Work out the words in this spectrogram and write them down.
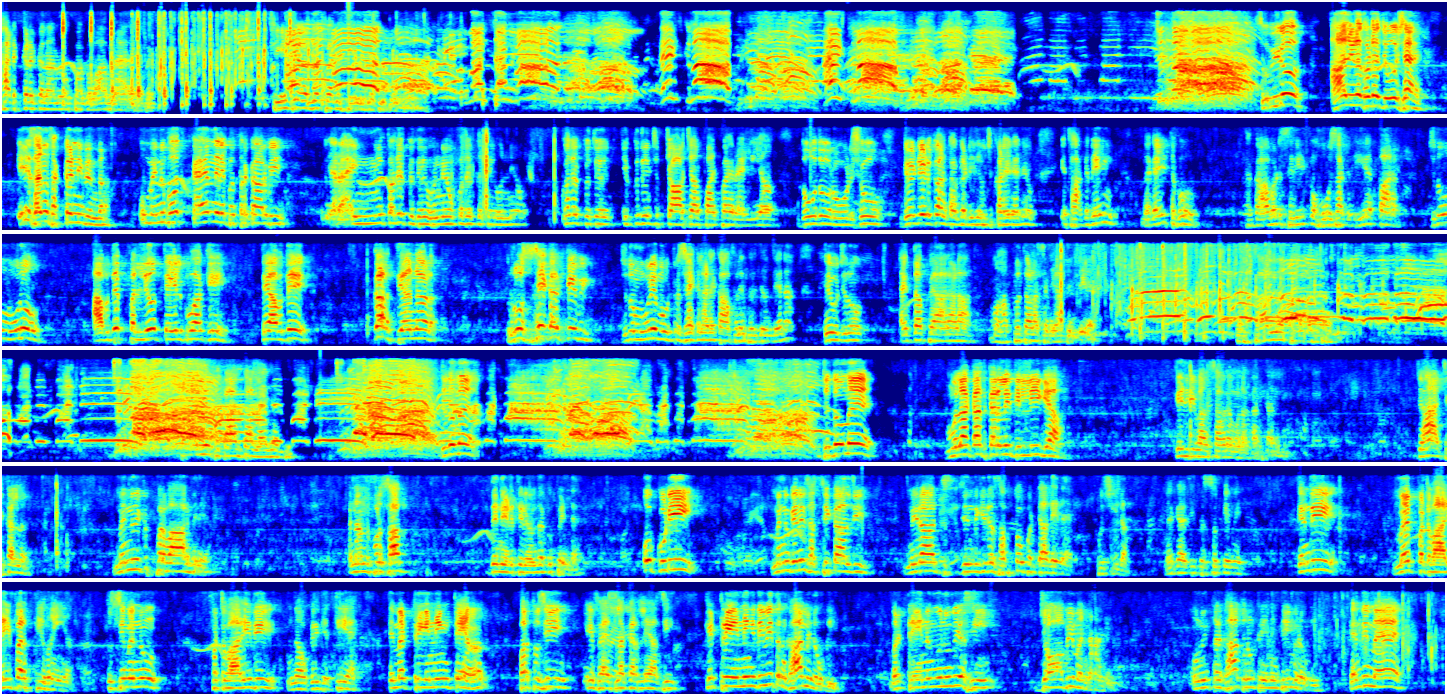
ਖੜਕੜ ਕਲਾਂ ਨੂੰ ਆਪਾਂ ਗਵਾਹ ਬਣਾਇਆ ਹੈ ਬਈ ਠੀਕ ਹੈ। ਪਰ ਇਨਕਲਾਬ। ਇਨਕਲਾਬ। ਜਿੰਦਾਬਾਦ। ਸੋ ਵੀਰੋ ਆ ਜਿਹੜਾ ਤੁਹਾਡਾ ਜੋਸ਼ ਹੈ ਇਹ ਸਾਨੂੰ ਥੱਕਣ ਨਹੀਂ ਦਿੰਦਾ। ਉਹ ਮੈਨੂੰ ਬਹੁਤ ਕਹਿੰਦੇ ਨੇ ਪੱਤਰਕਾਰ ਵੀ ਯਾਰ ਇੰਨੀ ਕਦੇ ਕਿਤੇ ਹੁੰਨੇ ਹੋ ਕਦੇ ਕਿਤੇ ਹੁੰਨੇ ਹੋ। ਕਦੇ ਕਿਤੇ ਇੱਕ ਦਿਨ ਚ ਚਾਰ ਚਾਰ ਪੰਜ ਪੰਜ ਰੈਲੀਆਂ ਦੋ ਦੋ ਰੋਡ ਸ਼ੋ ਡੇਢ ਡੇਢ ਘੰਟਾ ਗੱਡੀ ਦੇ ਵਿੱਚ ਖੜੇ ਰਹਿੰਦੇ ਹੋ। ਇਹ ਥੱਕਦੇ ਨਹੀਂ। ਮੈਂ ਕਿਹਾ ਜੀ ਦੇਖੋ ਥਕਾਵਟ ਸਰੀਰ ਤੋਂ ਹੋ ਸਕਦੀ ਹੈ ਪਰ ਜਦੋਂ ਮੂਹਰੋਂ ਆਪਦੇ ਪੱਲਿਓ ਤੇਲ ਪਵਾ ਕੇ ਤੇ ਆਪਦੇ ਘਰਦਿਆਂ ਨਾਲ ਰੋਸੇ ਕਰਕੇ ਵੀ ਜਦੋਂ ਮੂਰੇ ਮੋਟਰਸਾਈਕਲ ਵਾਲੇ ਕਾਫਲੇ ਫਿਰਦੇ ਹੁੰਦੇ ਆ ਨਾ ਤੇ ਉਹ ਜਦੋਂ ਐਦਾਂ ਪਿਆਰ ਵਾਲਾ ਮੁਹੱਬਤ ਵਾਲਾ ਸੁਨੇਹਾ ਦਿੰਦੇ ਆ। ਸਾਰੀਆਂ ਸਾਰੀਆਂ ਥਕਾਵਟਾਂ ਲੈ ਜਾਂਦੀ। ਜਦੋਂ ਮੈਂ ਜਦੋਂ ਮੈਂ ਮੁਲਾਕਾਤ ਕਰਨ ਲਈ ਦਿੱਲੀ ਗਿਆ, ਕੇਜਰੀਵਾਲ ਸਾਹਿਬ ਨਾਲ ਮੁਲਾਕਾਤ ਕਰਨ ਲਈ। ਜਹਾਜ਼ ਚ ਕੱਲ ਮੈਨੂੰ ਇੱਕ ਪਰਿਵਾਰ ਮਿਲਿਆ। ਅਨੰਦਪੁਰ ਸਾਹਿਬ ਦੇ ਨੇੜੇ ਤੇੜੇ ਹੁੰਦਾ ਕੋਈ ਪਿੰਡ ਹੈ। ਉਹ ਕੁੜੀ ਮੈਨੂੰ ਕਹਿੰਦੀ, ਸਤਿ ਸ੍ਰੀ ਅਕਾਲ ਜੀ, ਮੇਰਾ ਜ਼ਿੰਦਗੀ ਦਾ ਸਭ ਤੋਂ ਵੱਡਾ ਦਿਨ ਹੈ। ਖੁਸ਼ੀ ਦਾ ਮੈਂ ਕਿਹਾ ਜੀ, ਦੱਸੋ ਕਿਵੇਂ? ਕਹਿੰਦੀ, ਮੈਂ ਪਟਵਾਰੀ ਭਰਤੀ ਹੋਈ ਆ। ਤੁਸੀਂ ਮੈਨੂੰ ਪਟਵਾਰੀ ਦੀ ਨੌਕਰੀ ਦਿੱਤੀ ਹੈ ਤੇ ਮੈਂ ਟ੍ਰੇਨਿੰਗ ਤੇ ਹਾਂ ਪਰ ਤੁਸੀਂ ਇਹ ਫੈਸਲਾ ਕਰ ਲਿਆ ਸੀ ਕਿ ਟ੍ਰੇਨਿੰਗ ਦੀ ਵੀ ਤਨਖਾਹ ਮਿਲੂਗੀ। ਪਰ ਟ੍ਰੇਨਿੰਗ ਨੂੰ ਵੀ ਅਸੀਂ ਜੌਬ ਹੀ ਮੰਨਾਂਗੇ। ਉਹਨੂੰ ਤਨਖਾਹ ਤੁਹਾਨੂੰ ਟ੍ਰੇਨਿੰਗ ਦੀ ਮਿਲੂਗੀ। ਕਹਿੰਦੀ, ਮੈਂ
